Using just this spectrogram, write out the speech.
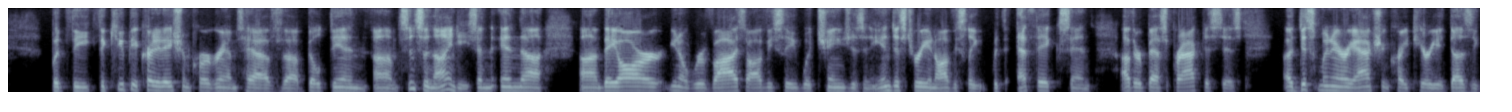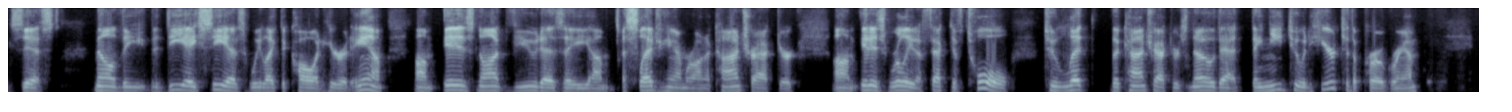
But the, the QP accreditation programs have uh, built in um, since the 90s, and and uh, uh, they are you know revised obviously with changes in the industry and obviously with ethics and other best practices. A disciplinary action criteria does exist. Now, the, the DAC, as we like to call it here at AMPP, um, is not viewed as a, um, a sledgehammer on a contractor. Um, it is really an effective tool to let the contractors know that they need to adhere to the program.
